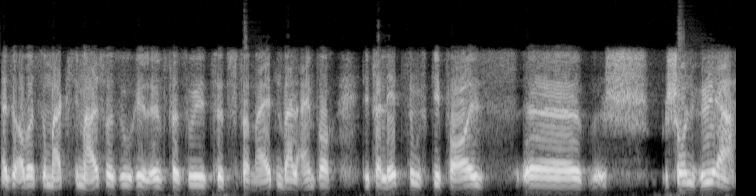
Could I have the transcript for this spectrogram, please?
Also aber so Maximalversuche äh, versuche ich zu vermeiden, weil einfach die Verletzungsgefahr ist äh, schon höher.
